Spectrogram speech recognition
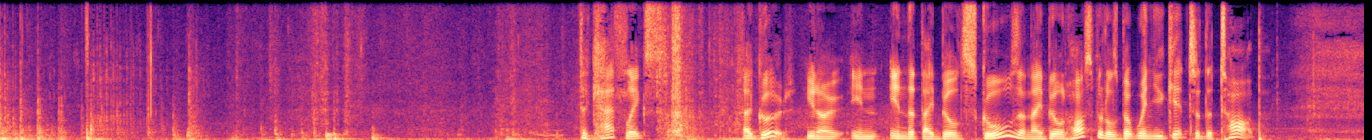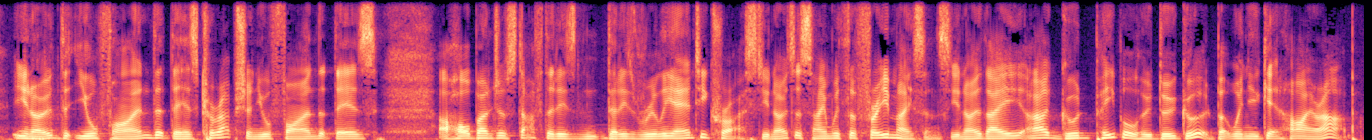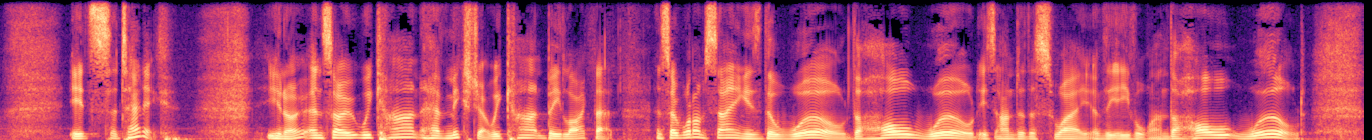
the Catholics are good, you know, in, in that they build schools and they build hospitals. But when you get to the top, you know that you'll find that there's corruption. You'll find that there's a whole bunch of stuff that is that is really antichrist you know. It's the same with the freemasons you know. They are good people who do good but when you get higher up it's satanic you know. And so we can't have mixture. We can't be like that and so, what I'm saying is, the world, the whole world is under the sway of the evil one. The whole world,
